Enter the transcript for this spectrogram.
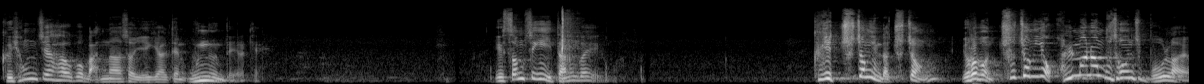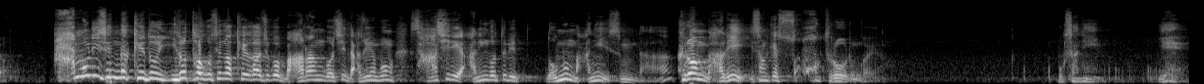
그 형제하고 만나서 얘기할 때는 웃는데 이렇게. 이게 썸씽이 있다는 거예요, 이거. 그게 추정입니다, 추정. 여러분, 추정이 얼마나 무서운지 몰라요. 아무리 생각해도 이렇다고 생각해가지고 말한 것이 나중에 보면 사실이 아닌 것들이 너무 많이 있습니다. 그런 말이 이상하게 쏙 들어오는 거예요. 목사님, 예,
